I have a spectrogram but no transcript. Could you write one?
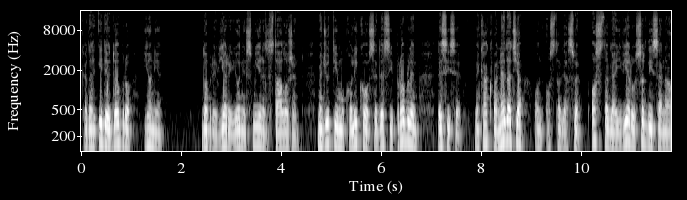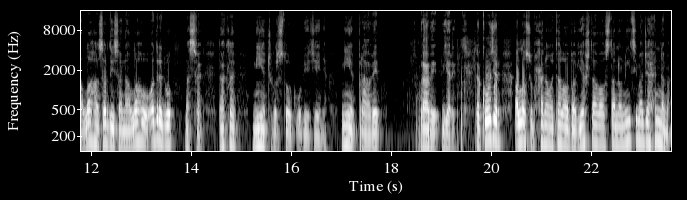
kada ide dobro i on je dobre vjere i on je smiren, staložen. Međutim, ukoliko se desi problem, desi se nekakva nedaća, on ostavlja sve. Ostavlja i vjeru, srdi se na Allaha, srdi se na Allahu odredbu, na sve. Dakle, nije čvrstog ubjeđenja, nije prave prave vjere. Također, Allah subhanahu wa ta'ala obavještava o stanovnicima džahennama,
